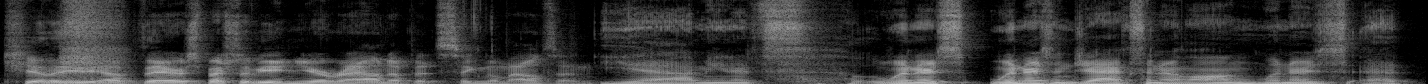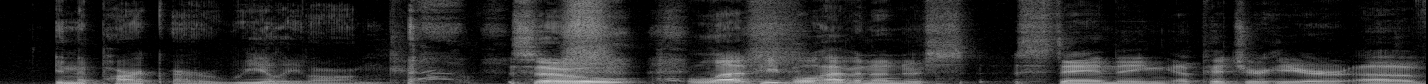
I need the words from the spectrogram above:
chilly up there, especially being year round up at Signal Mountain. yeah, I mean, it's winters. Winters in Jackson are long. Winters at in the park are really long. So let people have an understanding, a picture here of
